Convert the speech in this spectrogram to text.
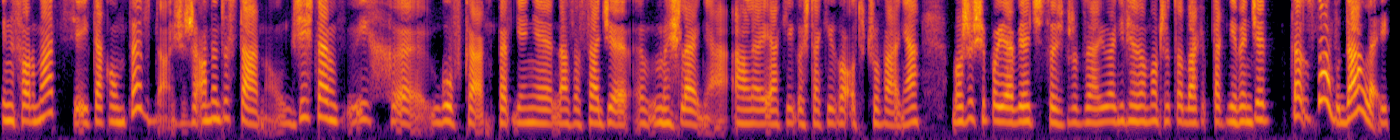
informację i taką pewność, że one dostaną. Gdzieś tam w ich e, główkach, pewnie nie na zasadzie e, myślenia, ale jakiegoś takiego odczuwania, może się pojawiać coś w rodzaju, a nie wiadomo, czy to tak, tak nie będzie to znowu dalej,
